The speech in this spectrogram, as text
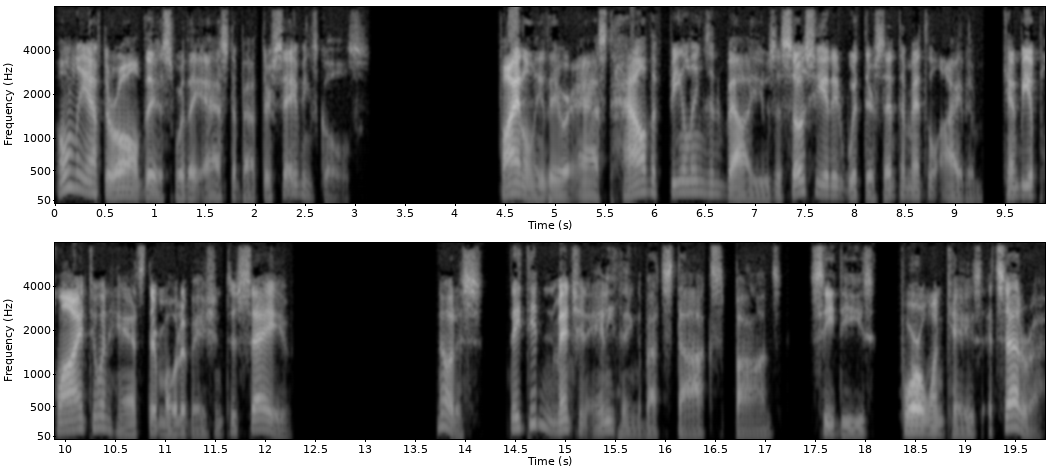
Only after all this were they asked about their savings goals. Finally, they were asked how the feelings and values associated with their sentimental item can be applied to enhance their motivation to save. Notice, they didn't mention anything about stocks, bonds, CDs, 401ks, etc.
